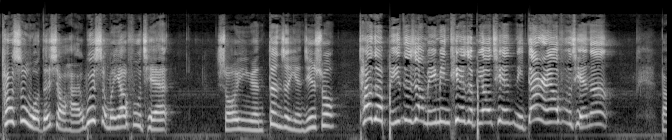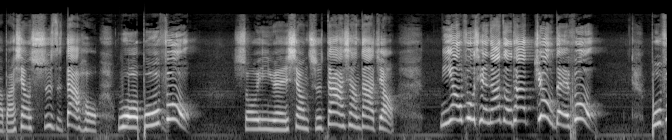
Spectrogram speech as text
他是我的小孩，为什么要付钱？”收银员瞪着眼睛说：“他的鼻子上明明贴着标签，你当然要付钱呢。”爸爸像狮子大吼：“我不付！”收银员像只大象大叫：“你要付钱拿走它就得付，不付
